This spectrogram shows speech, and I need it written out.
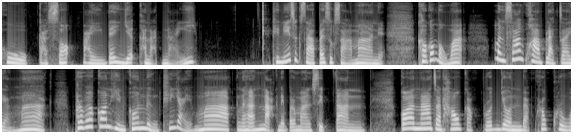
ถูกกัดเซาะไปได้เยอะขนาดไหน ทีนี้ศึกษาไปศึกษามาเนี่ยเขาก็บอกว่า มันสร้างความแปลกใจอย่างมาก เพราะว่าก้อนหินก้อนหนึ่งที่ใหญ่มากนะคะหนักเนี่ยประมาณ 10 ตัน ก็น่าจะเท่ากับรถยนต์แบบครอบครัว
